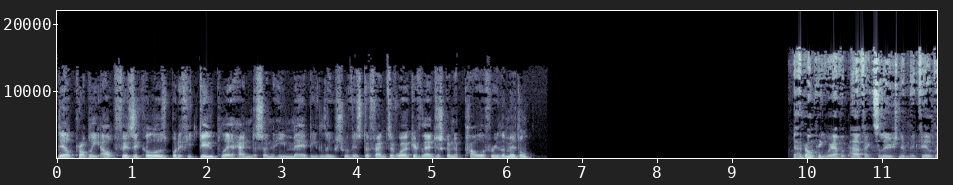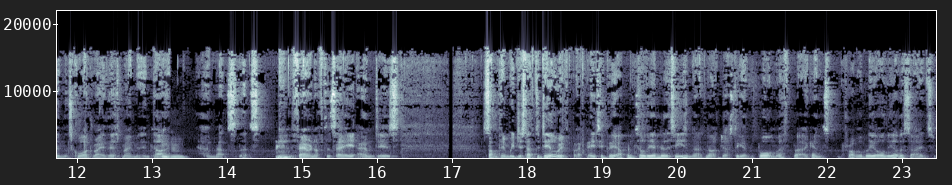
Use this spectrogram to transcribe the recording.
they'll probably out physical us. But if you do play Henderson, he may be loose with his defensive work if they're just going to power through the middle. I don't think we have a perfect solution in midfield in the squad right at this moment in time, mm-hmm. and that's that's fair enough to say, and is something we just have to deal with. But basically, up until the end of the season, that's not just against Bournemouth, but against probably all the other sides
